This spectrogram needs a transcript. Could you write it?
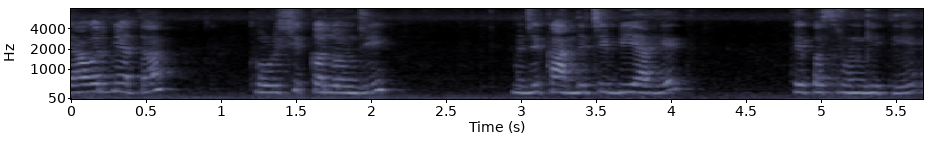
यावर मी आता थोडीशी कलोंजी म्हणजे कांद्याची बी आहेत ते पसरून घेते.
